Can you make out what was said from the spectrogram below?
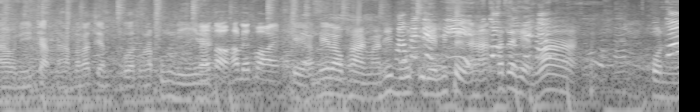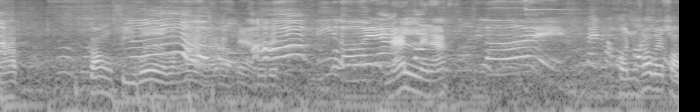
เอาวันนี้กลับนะครับแล้วก็เตรียมตัวสำหรับพรุ่งนี้ไหนนะต่อครับเลสบอยโอเคครับนี่เราผ่านมาที่บูธอีเดมิสึนะฮะก็จะเห็นว่าคนนะครับกล้องฟีเวอร์มากๆนะครับเนี่ยดูดินี่ เลยนะแน่นเลยนะนี่เลยแฟลับคนเข้าไปขอ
